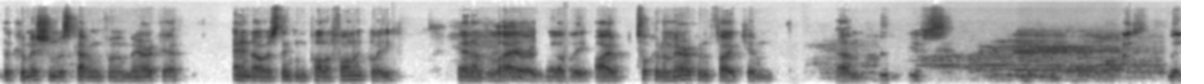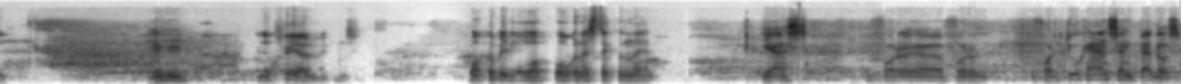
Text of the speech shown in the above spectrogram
the commission was coming from America, and I was thinking polyphonically and of layering melody, I took an American folk hymn, um, Gifts, Mhm. in a trio movement. What could be more organistic than that? Yes, for uh, for for two hands and pedals,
